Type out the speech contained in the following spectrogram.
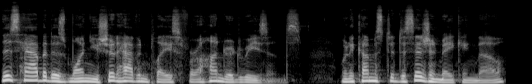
This habit is one you should have in place for a hundred reasons. When it comes to decision making, though,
